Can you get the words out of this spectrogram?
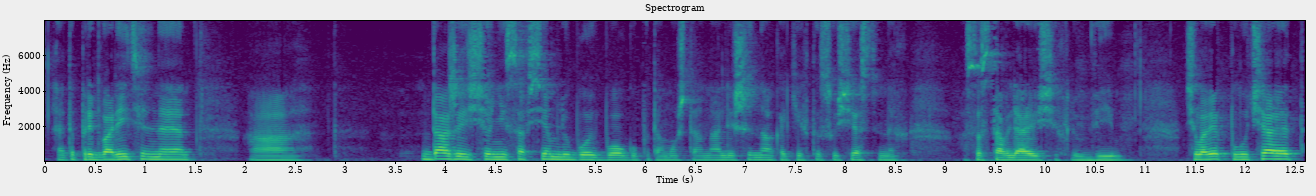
– это предварительная даже еще не совсем любовь к Богу, потому что она лишена каких-то существенных составляющих любви. Человек получает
